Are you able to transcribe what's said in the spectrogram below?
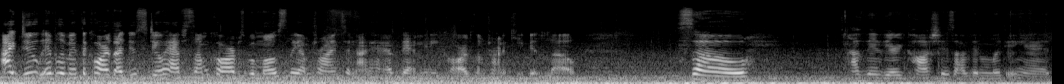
I do implement the carbs. I do still have some carbs, but mostly I'm trying to not have that many carbs. I'm trying to keep it low. So I've been very cautious. I've been looking at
